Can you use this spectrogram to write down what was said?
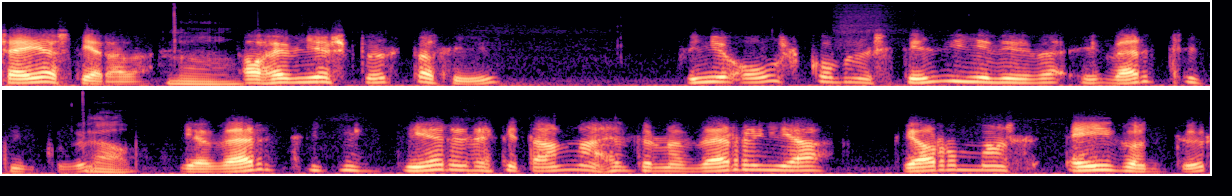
Segjast gera það. Þá hef ég spurt að því því óskofnum styðji við ver- verðtryggingu já, Ég verðtrygging gerir ekkit annað heldur en að verja fjármans eigöndur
